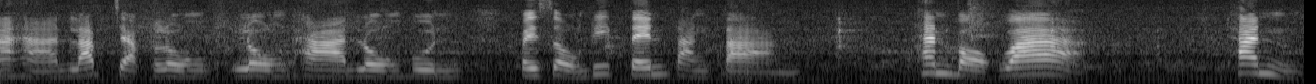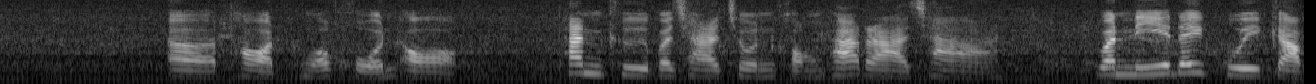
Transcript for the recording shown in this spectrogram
อาหารรับจากโรงโรงทานโรงบุญไปส่งที่เต็นท์ต่างๆ ท่านบอกว่าท่านออถอดหัวโขนออก ท่านคือประชาชนของพระราชา วันนี้ได้คุยกับ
